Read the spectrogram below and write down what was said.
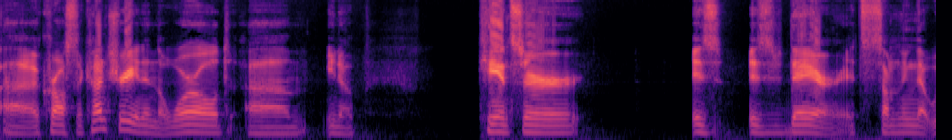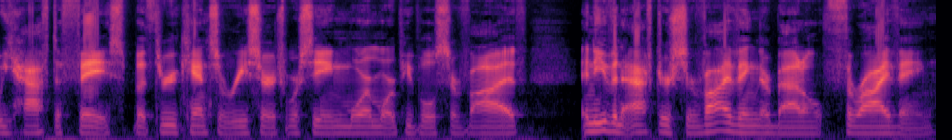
uh, across the country and in the world. Um, you know, cancer is is there. It's something that we have to face. But through cancer research, we're seeing more and more people survive, and even after surviving their battle, thriving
